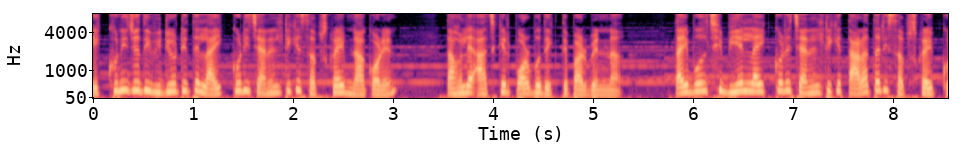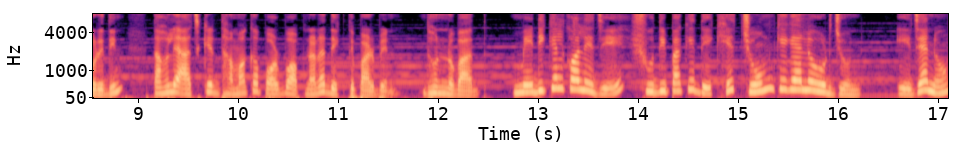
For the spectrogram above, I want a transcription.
এক্ষুনি যদি ভিডিওটিতে লাইক করি চ্যানেলটিকে সাবস্ক্রাইব না করেন, তাহলে আজকের পর্ব দেখতে পারবেন না। তাই বলছি বিয়ের লাইক করে চ্যানেলটিকে তাড়াতাড়ি সাবস্ক্রাইব করে দিন, তাহলে আজকের ধামাকা পর্ব আপনারা দেখতে পারবেন। ধন্যবাদ। মেডিকেল কলেজে সুদীপাকে দেখে চমকে গেল অর্জুন। এ যেন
